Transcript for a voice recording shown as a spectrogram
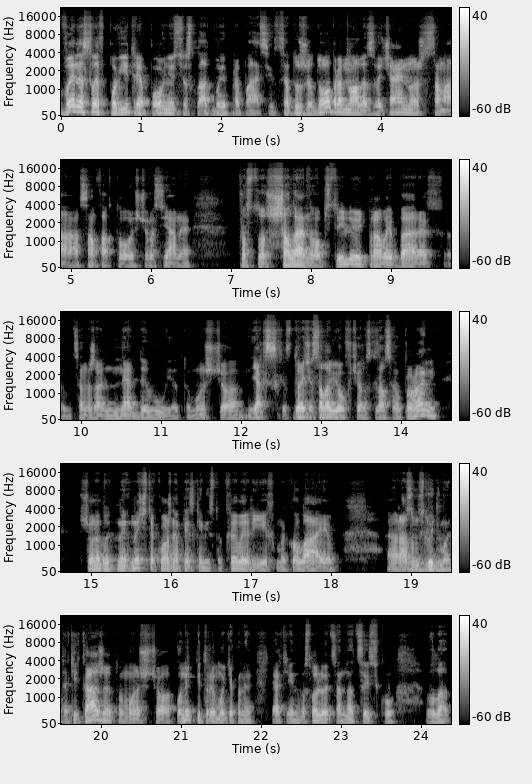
Винесли в повітря повністю склад боєприпасів. Це дуже добре. Ну але звичайно ж, сама сам факт того, що росіяни просто шалено обстрілюють правий берег. Це на жаль не дивує, тому що як до речі, Соловйов вчора сказав в своїй програмі, що вони будуть ни- нищити кожне українське місто: Кривий Ріг, Миколаїв. Разом з людьми так і каже, тому що вони підтримують, як вони як він висловлюється, нацистську владу.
